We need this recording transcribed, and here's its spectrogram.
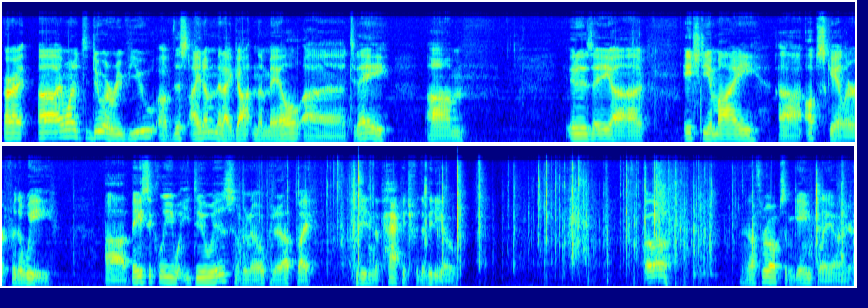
Alright, uh, I wanted to do a review of this item that I got in the mail uh, today. Um, it is a uh, HDMI uh, upscaler for the Wii. Uh, basically what you do is, I'm going to open it up by putting it in the package for the video. Oh, and I'll throw up some gameplay on here.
